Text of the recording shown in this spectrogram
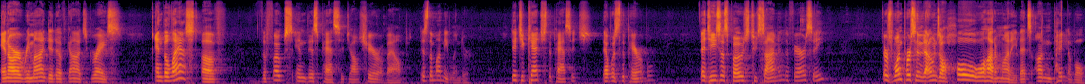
and are reminded of God's grace. And the last of the folks in this passage I'll share about is the moneylender. Did you catch the passage? That was the parable that Jesus posed to Simon the Pharisee. There's one person that owns a whole lot of money that's unpayable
